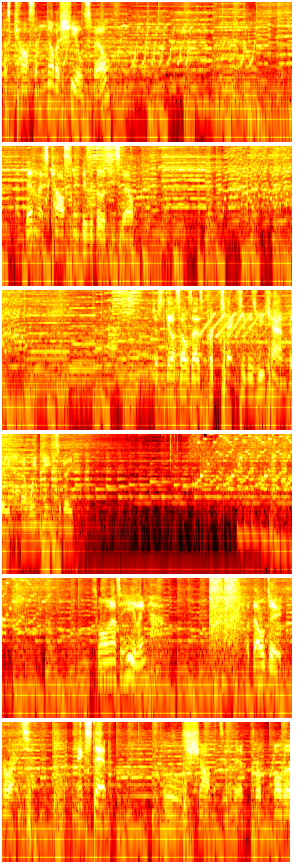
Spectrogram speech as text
Let's cast another shield spell. And then let's cast an invisibility spell. Just to get ourselves as protected as we can be, and we need to be. Small amount of healing, but that'll do. Alright. Next step. Oh, Shaman's in a bit of bother,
